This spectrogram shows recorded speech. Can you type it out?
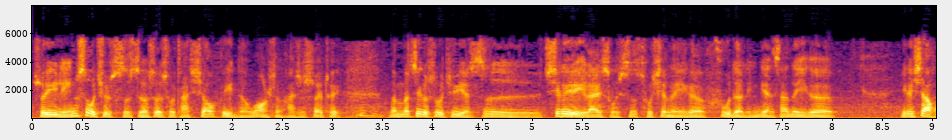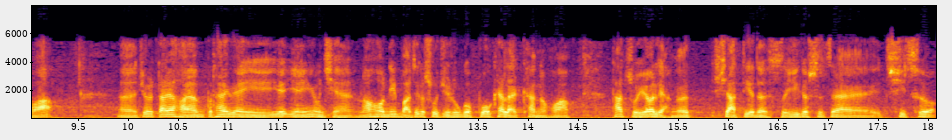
所以零售就是折射出它消费的旺盛还是衰退。那么这个数据也是七个月以来首次出现了一个负的零点三的一个一个下滑。呃，就是大家好像不太愿意愿愿意用钱。然后你把这个数据如果拨开来看的话，它主要两个下跌的是一个是在汽车，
